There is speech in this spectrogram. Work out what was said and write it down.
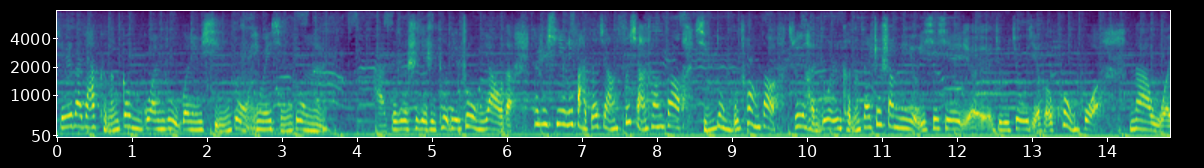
其实大家可能更关注关于行动，因为行动在这个世界是特别重要的。但是吸引力法则讲思想创造，行动不创造，所以很多人可能在这上面有一些些呃，就是纠结和困惑。那我。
